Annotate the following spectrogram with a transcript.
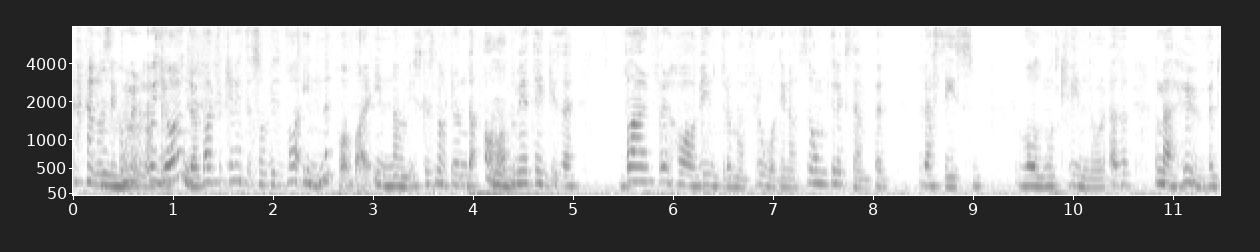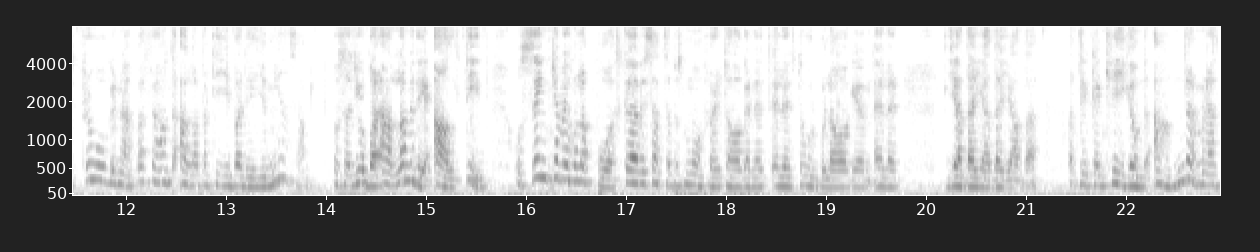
än att se Mm. Och, en men, och jag undrar varför kan inte, som vi var inne på bara innan, vi ska snart runda av, Mm. men jag tänker så här, varför har vi inte de här frågorna som till exempel rasism, våld mot kvinnor, alltså de här huvudfrågorna. Varför har inte alla partier bara det gemensamt? Och så jobbar alla med det alltid. Och sen kan vi hålla på, ska vi satsa på småföretagandet eller storbolagen eller jada jada jada. Att vi kan kriga om det andra men att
